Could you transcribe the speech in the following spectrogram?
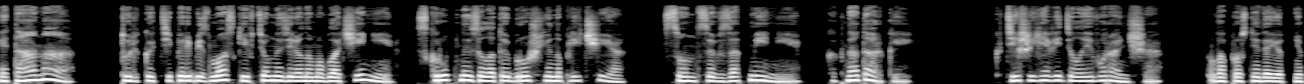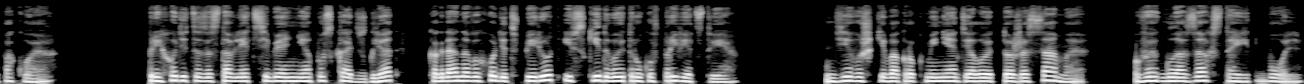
Это она. Только теперь без маски и в темно-зеленом облачении, с крупной золотой брошью на плече, солнце в затмении, как над аркой. Где же я видела его раньше? Вопрос не дает мне покоя. Приходится заставлять себя не опускать взгляд, когда она выходит вперед и вскидывает руку в приветствие. Девушки вокруг меня делают то же самое. В их глазах стоит боль.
